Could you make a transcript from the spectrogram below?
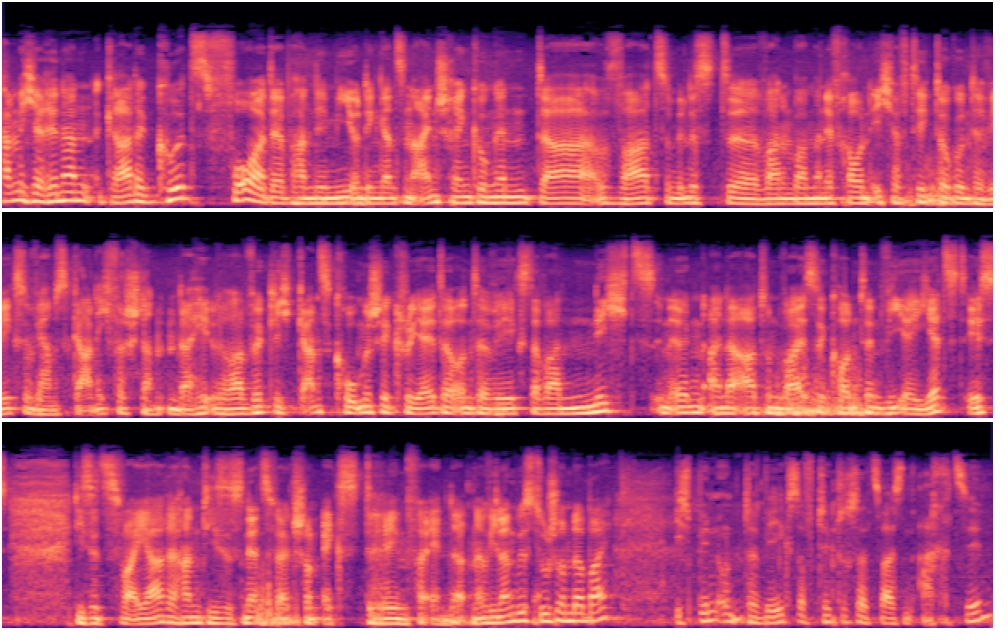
kann mich erinnern, gerade kurz vor der Pandemie und den ganzen Einschränkungen, da war zumindest, äh, waren, waren meine Frau und ich auf TikTok unterwegs und wir haben es gar nicht verstanden. Da war wirklich ganz komische Creator unterwegs. Da war nichts in irgendeiner Art und Weise Content, wie er jetzt ist. Diese zwei Jahre haben dieses Netzwerk schon extrem verändert. Ne? Wie lange bist ja. du schon dabei? Ich bin unterwegs auf TikTok seit 2018.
